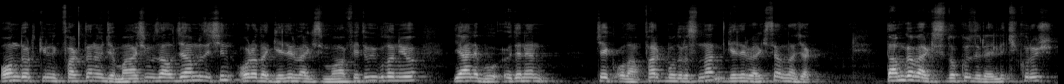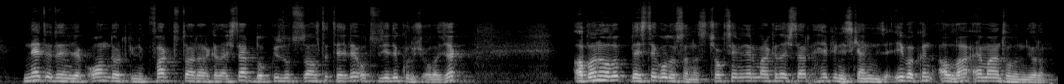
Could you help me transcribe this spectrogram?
14 günlük farktan önce maaşımızı alacağımız için orada gelir vergisi muafiyeti uygulanıyor. Yani bu ödenecek olan fark bodrosundan gelir vergisi alınacak. Damga vergisi 9 lira 52 kuruş. net ödenecek 14 günlük fark tutarı arkadaşlar 936 TL 37 kuruş olacak. Abone olup destek olursanız çok sevinirim arkadaşlar. Hepiniz kendinize iyi bakın. Allah'a emanet olun diyorum.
